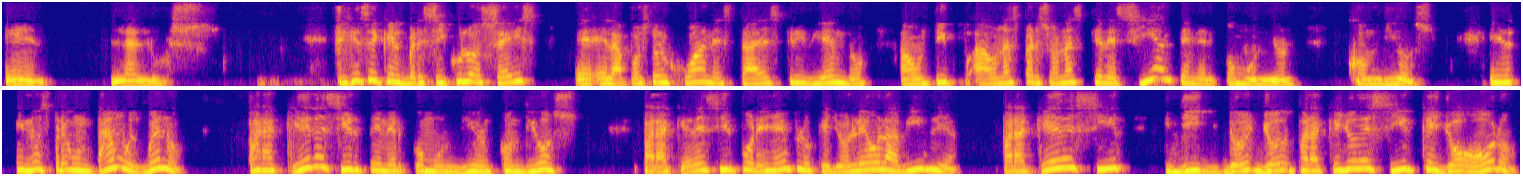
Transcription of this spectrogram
en la luz. Fíjese que el versículo 6, eh, el apóstol Juan está escribiendo a, un tipo, a unas personas que decían tener comunión con Dios. Y, y nos preguntamos, bueno, ¿para qué decir tener comunión con Dios? ¿Para qué decir, por ejemplo, que yo leo la Biblia? ¿Para qué decir yo, ¿Para qué yo decir que yo oro?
